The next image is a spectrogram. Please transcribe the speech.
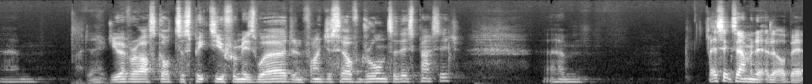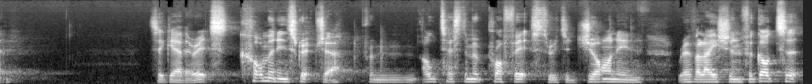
Um, I don't know. Do you ever ask God to speak to you from His Word and find yourself drawn to this passage? Um, let's examine it a little bit together. It's common in Scripture, from Old Testament prophets through to John in Revelation, for God to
